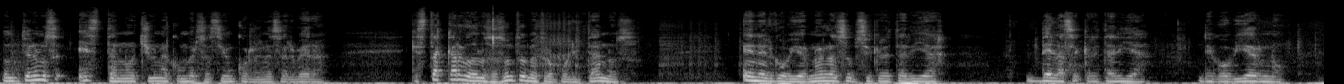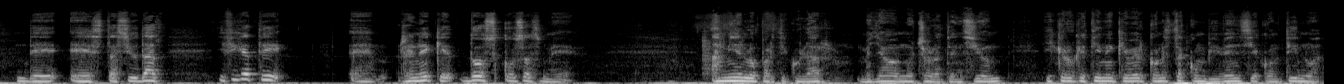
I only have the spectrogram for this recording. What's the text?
donde tenemos esta noche una conversación con René Cervera, que está a cargo de los asuntos metropolitanos en el gobierno, en la subsecretaría de la Secretaría de Gobierno de esta ciudad. Y fíjate, eh, René, que dos cosas me, a mí en lo particular, me llama mucho la atención y creo que tienen que ver con esta convivencia continua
